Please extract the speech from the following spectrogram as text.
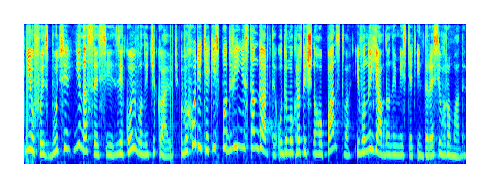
Ні у Фейсбуці, ні на сесії, з якої вони тікають. Виходять якісь подвійні стандарти у демократичного панства, і вони явно не містять інтересів громади.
